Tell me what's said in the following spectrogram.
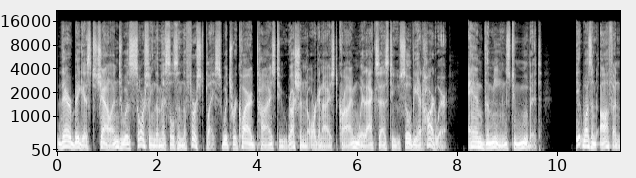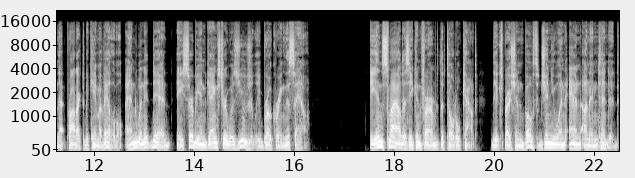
Their biggest challenge was sourcing the missiles in the first place, which required ties to Russian organized crime with access to Soviet hardware and the means to move it. It wasn't often that product became available, and when it did, a Serbian gangster was usually brokering the sale. Ian smiled as he confirmed the total count, the expression both genuine and unintended,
